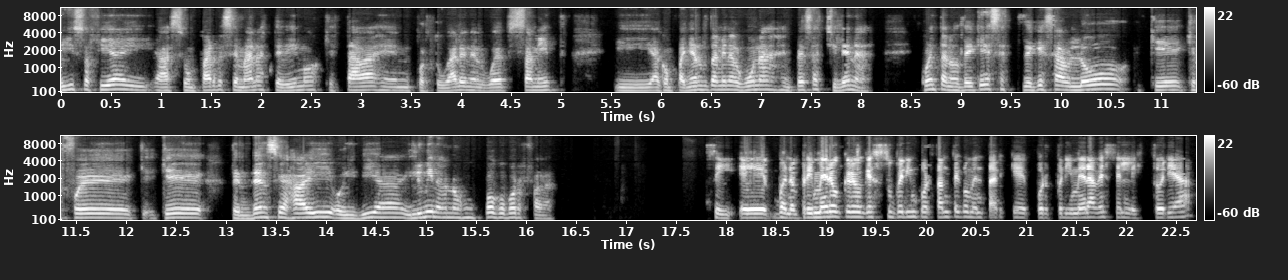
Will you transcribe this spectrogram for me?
Oye, Sofía, y hace un par de semanas te vimos que estabas en Portugal en el Web Summit y acompañando también algunas empresas chilenas. Cuéntanos, ¿de qué se, de qué se habló? ¿Qué, qué fue? Qué, tendencias hay hoy día? Ilumínanos un poco, por favor. Sí, eh, bueno, primero creo que es súper importante comentar que por primera vez en la historia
